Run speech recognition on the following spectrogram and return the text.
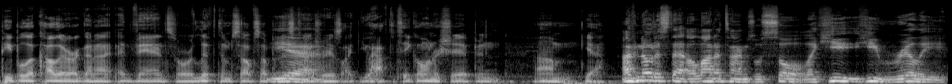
people of color are gonna advance or lift themselves up in this country is like you have to take ownership and um, yeah I've noticed that a lot of times with Sowell, like he he really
